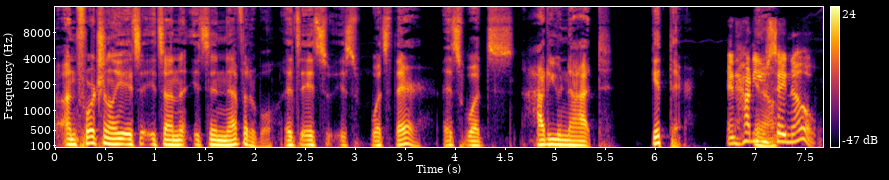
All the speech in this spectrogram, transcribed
Unfortunately, it's it's un, it's inevitable. It's it's it's what's there. It's what's how do you not get there? And how do you, You know? say no?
